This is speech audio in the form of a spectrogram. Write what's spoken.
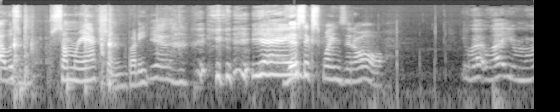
that was some reaction, buddy. Yeah. Yay. This explains it all. What? What? You're more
